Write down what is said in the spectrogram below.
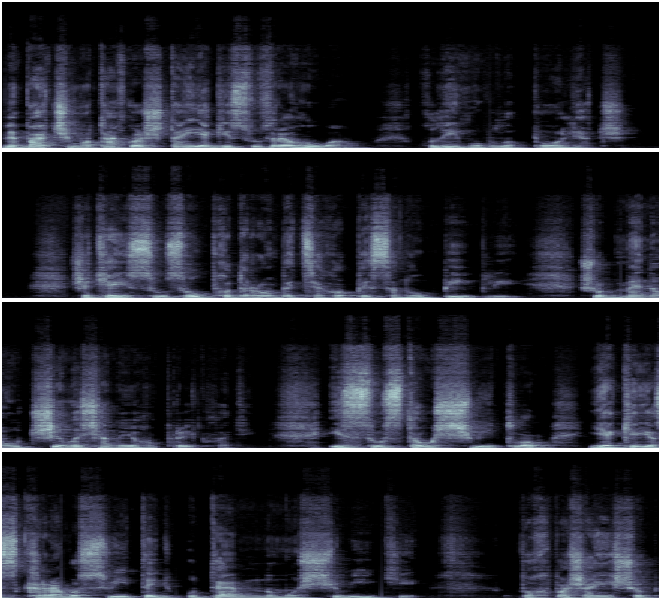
Ми бачимо також те, як Ісус реагував, коли йому було боляче. Життя Ісуса у подробицях описано в Біблії, щоб ми навчилися на Його прикладі. Ісус став світлом, яке яскраво світить у темному світі. Бог бажає, щоб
